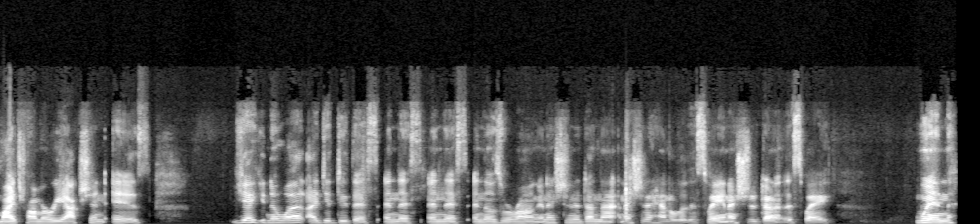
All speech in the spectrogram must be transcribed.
My trauma reaction is, Yeah, you know what? I did do this and this and this, and those were wrong. And I shouldn't have done that. And I should have handled it this way. And I should have done it this way. When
